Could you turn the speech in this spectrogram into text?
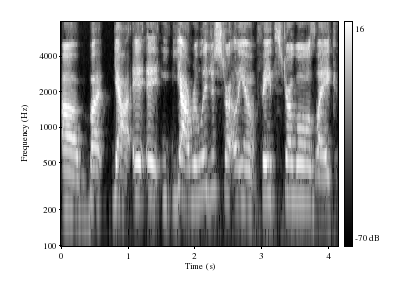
Uh, but yeah, it, it yeah, religious struggle, you know, faith struggles. Like,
